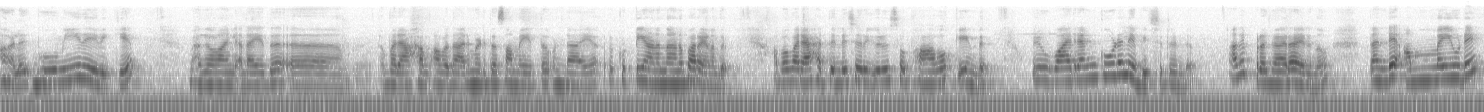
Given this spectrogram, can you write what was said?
ആൾ ഭൂമിദേവിക്ക് ഭഗവാൻ അതായത് വരാഹം അവതാരം എടുത്ത സമയത്ത് ഉണ്ടായ കുട്ടിയാണെന്നാണ് പറയണത്. അപ്പോൾ വരാഹത്തിന്റെ ചെറിയൊരു സ്വഭാവമൊക്കെ ഉണ്ട്. ഒരു വരം കൂടെ ലഭിച്ചിട്ടുണ്ട്. അത് പ്രകാരമായിരുന്നു തന്റെ അമ്മയുടെ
